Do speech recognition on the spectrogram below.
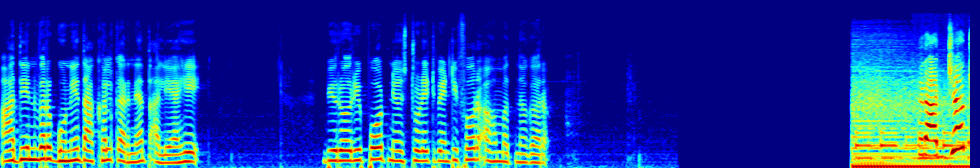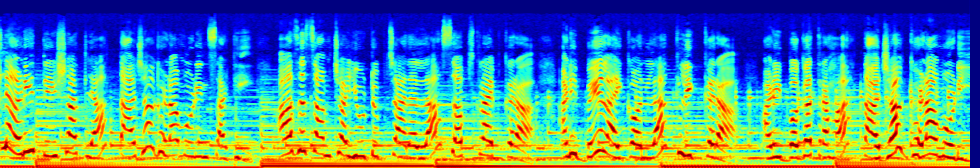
आदींवर गुन्हे दाखल करण्यात आले आहे. Bureau report news today twenty four Ahmednagar. राज्यातल्या आणि देशातल्या ताज्या घडामोडींसाठी आजच आमच्या यूट्यूब चॅनलला सबस्क्राईब करा आणि बेल आयकॉनला क्लिक करा आणि बघत रहा ताज्या घडामोडी.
